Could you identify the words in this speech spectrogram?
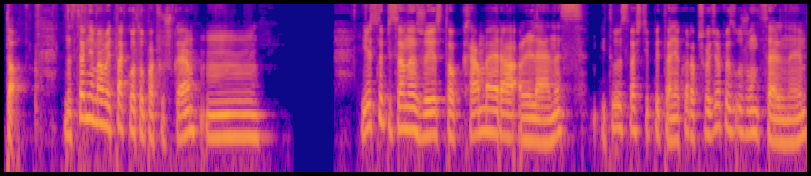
to. Następnie mamy taką oto paczuszkę. Mm. Jest napisane, że jest to kamera lens. I tu jest właśnie pytanie. Akurat przechodziła przez urząd celny.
